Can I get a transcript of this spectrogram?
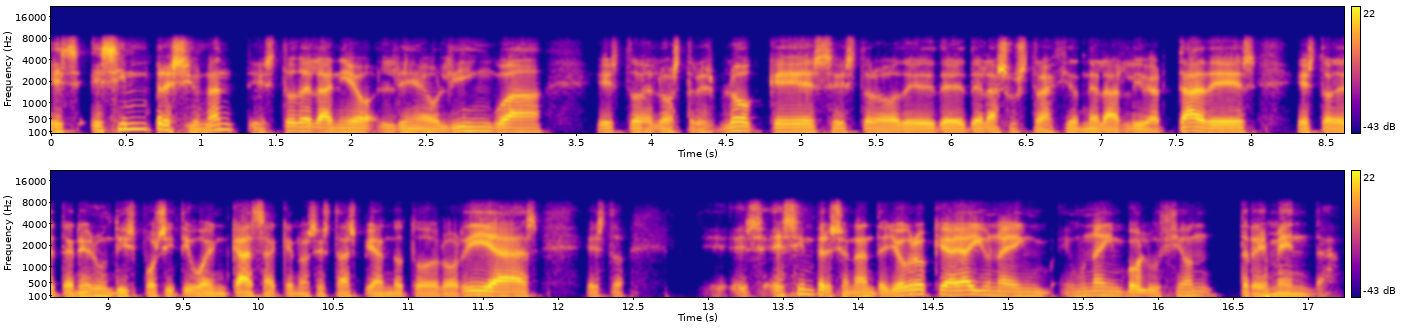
Es, impresionante esto de la neolingua, esto de los tres bloques, esto de, la sustracción de las libertades, esto de tener un dispositivo en casa que nos está espiando todos los días. Esto es, impresionante. Yo creo que hay una, involución tremenda.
